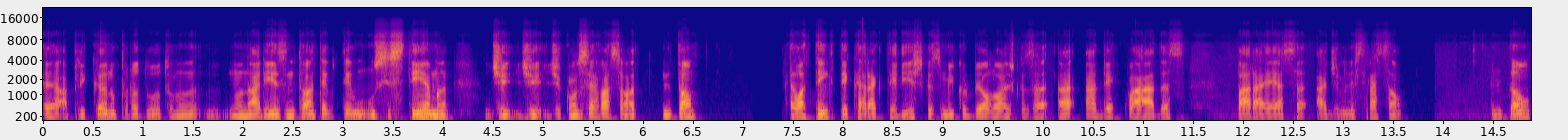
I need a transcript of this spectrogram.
é, aplicando o produto no, no, nariz, então ela tem que ter um sistema de, de, de conservação. Então, ela tem que ter características microbiológicas a, a, adequadas para essa administração. Então,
